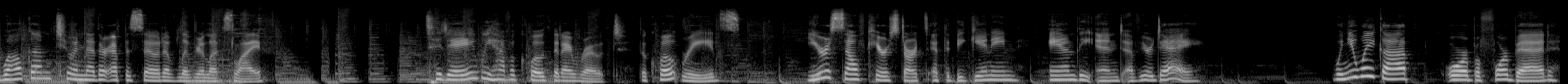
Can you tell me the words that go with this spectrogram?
Welcome to another episode of Live Your Lux Life. Today we have a quote that I wrote. The quote reads, Your self-care starts at the beginning and the end of your day. When you wake up, or before bed,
